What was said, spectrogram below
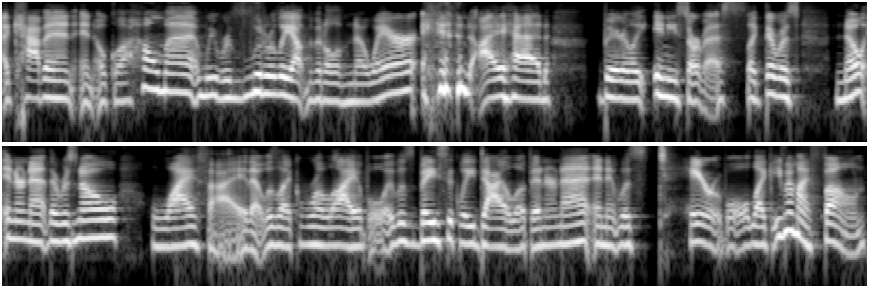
a cabin in Oklahoma and we were literally out in the middle of nowhere. And I had barely any service. Like there was no internet, there was no Wi Fi that was like reliable. It was basically dial up internet and it was terrible. Like even my phone,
